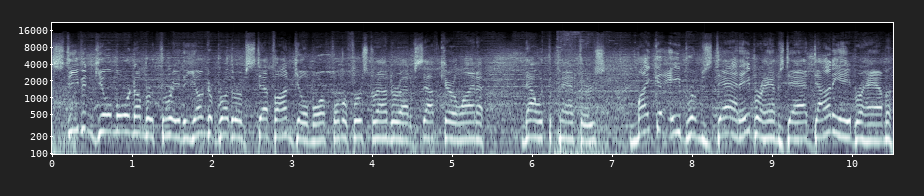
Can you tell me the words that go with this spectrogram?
Steven Gilmore, number three, the younger brother of Stephon Gilmore, former first rounder out of South Carolina, now with the Panthers. Micah Abrams' dad, Abraham's dad, Donnie Abraham,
